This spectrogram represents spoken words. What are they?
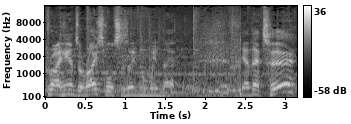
greyhounds or racehorses even win that. Now that's her.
